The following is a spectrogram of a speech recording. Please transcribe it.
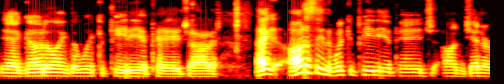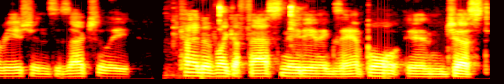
Yeah, go to like the Wikipedia page on it. I honestly, the Wikipedia page on generations is actually kind of like a fascinating example in just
